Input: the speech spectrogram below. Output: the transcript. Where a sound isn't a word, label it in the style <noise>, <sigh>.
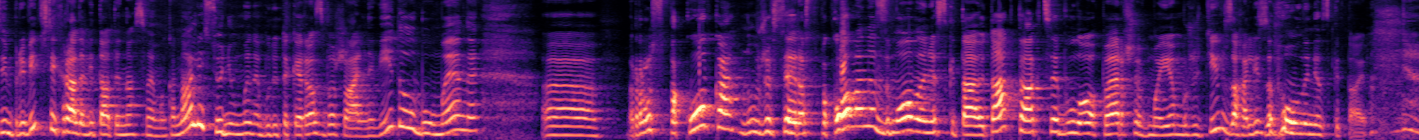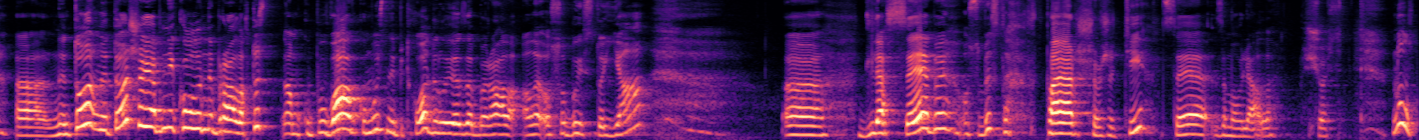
Всім привіт! Всіх рада вітати на своєму каналі. Сьогодні у мене буде таке розважальне відео, бо у мене е, розпаковка, ну вже все розпаковано, замовлення з Китаю. Так, так, це було перше в моєму житті взагалі замовлення з Китаю. Е, не, то, не то, що я б ніколи не брала, хтось там купував, комусь не підходило, я забирала, але особисто я. Е, для себе особисто вперше в житті це замовляла щось. Ну,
